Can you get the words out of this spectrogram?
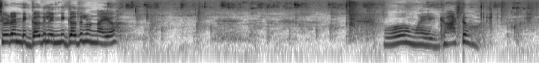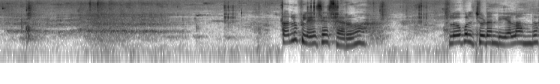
చూడండి గదులు ఎన్ని గదులు ఉన్నాయో. ఓ మై ఘాటు తలుపులు వేసేసారు లోపల చూడండి ఎలా ఉందో.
